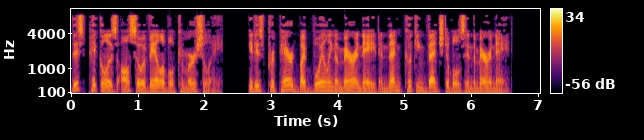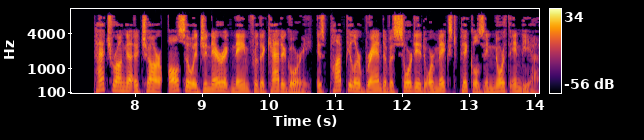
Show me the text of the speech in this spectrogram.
This pickle is also available commercially. It is prepared by boiling a marinade and then cooking vegetables in the marinade. Pachranga achar, also a generic name for the category, is popular brand of assorted or mixed pickles in North India,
